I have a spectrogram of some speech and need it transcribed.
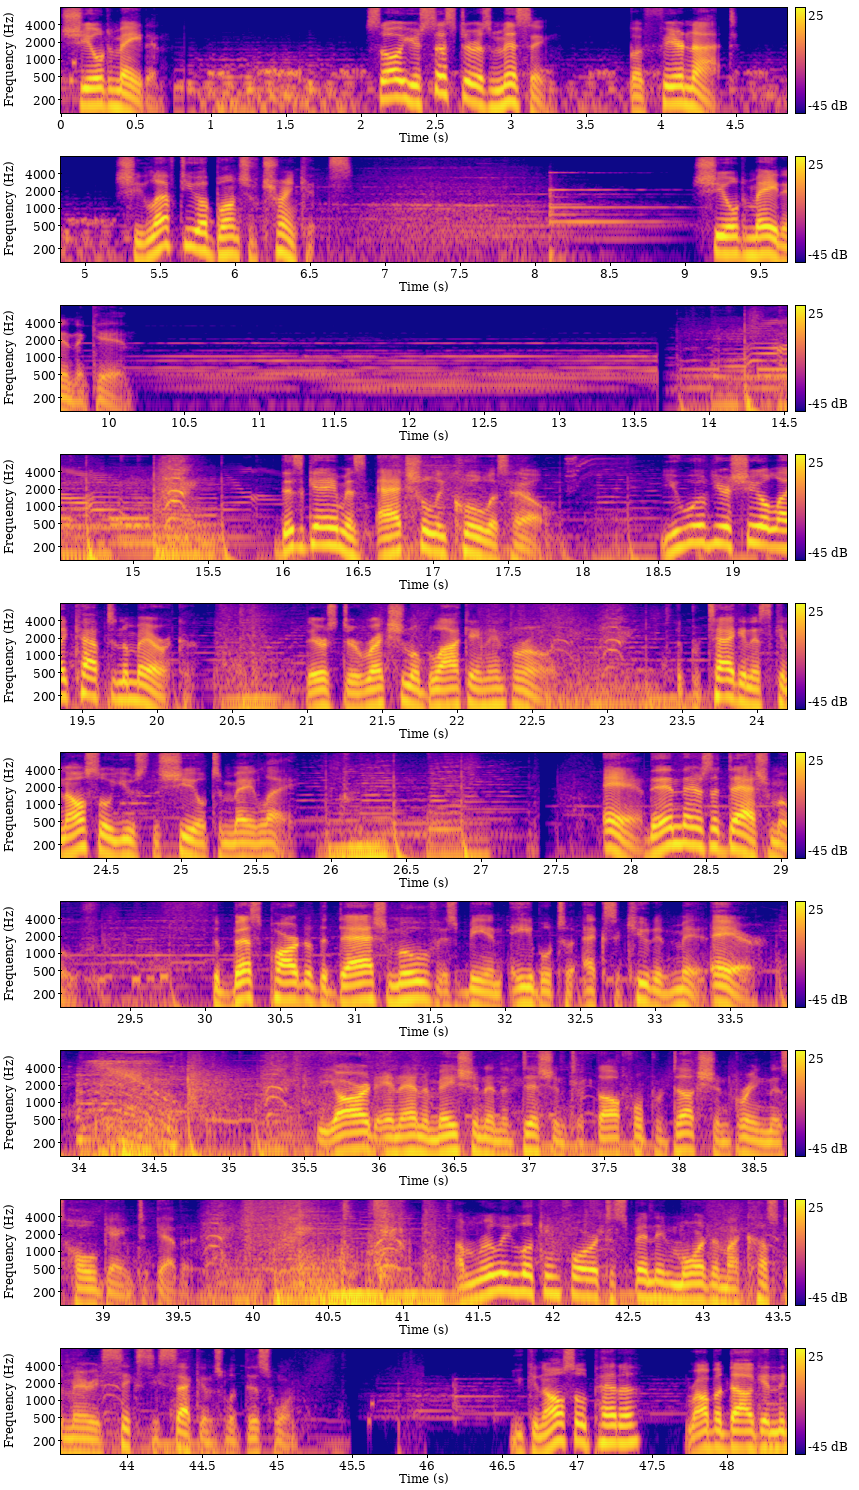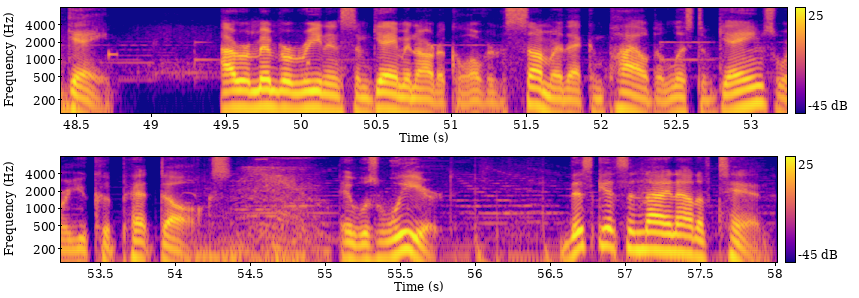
Shieldmaiden. So your sister is missing, but fear not. She left you a bunch of trinkets. Shieldmaiden again. This game is actually cool as hell. You wield your shield like Captain America. There's directional blocking and throwing. The protagonist can also use the shield to melee. And then there's a dash move. The best part of the dash move is being able to execute it mid-air. The art and animation in addition to thoughtful production bring this whole game together. I'm really looking forward to spending more than my customary 60 seconds with this one. You can also pet a rub a dog in the game. I remember reading some gaming article over the summer that compiled a list of games where you could pet dogs. It was weird. This gets a 9 out of 10.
